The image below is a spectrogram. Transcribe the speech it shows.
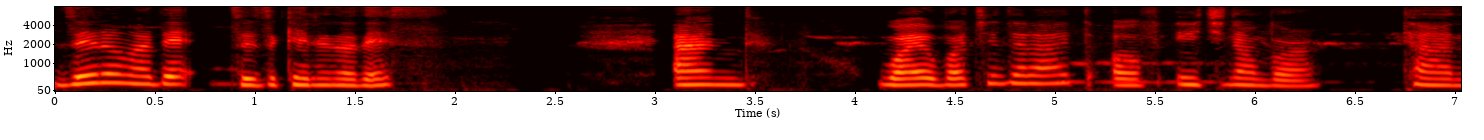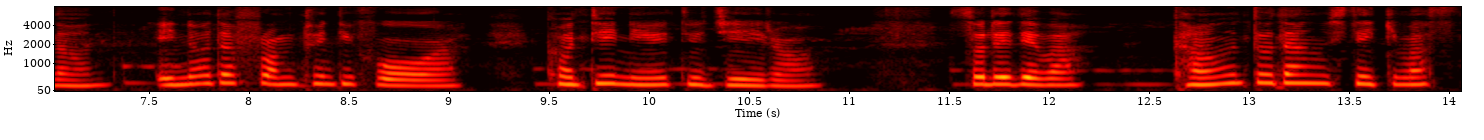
0まで続けるのです。And while watching the light of each number turn on in order from 24 continue to zero それではカウントダウンしていきます。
